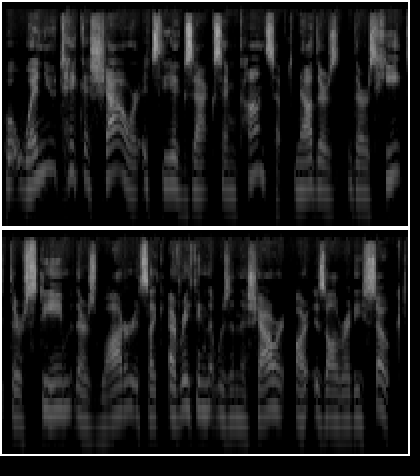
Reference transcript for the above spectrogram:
but when you take a shower it's the exact same concept now there's there's heat there's steam there's water it's like everything that was in the shower are, is already soaked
